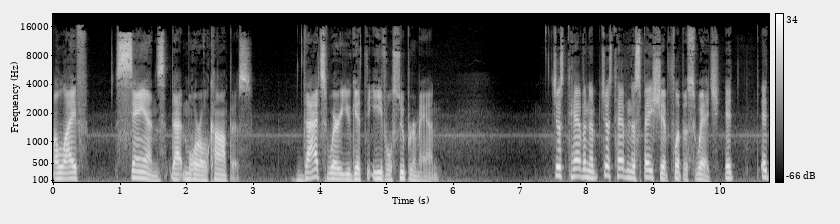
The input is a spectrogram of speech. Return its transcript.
a life sans that moral compass. That's where you get the evil Superman. Just having a just having the spaceship flip a switch. It it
